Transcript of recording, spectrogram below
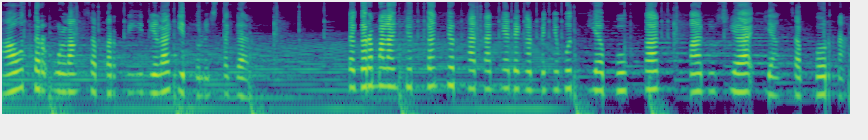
mau terulang seperti ini lagi, tulis Tegar. Tegar melanjutkan curhatannya dengan menyebut ia bukan manusia yang sempurna.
